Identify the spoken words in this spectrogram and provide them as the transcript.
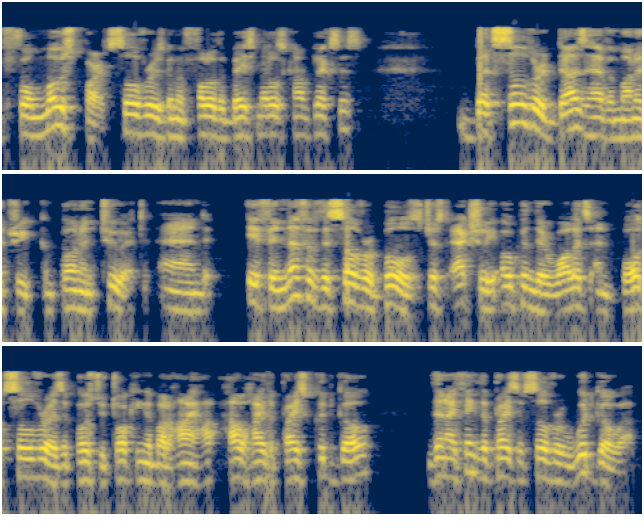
for most part, silver is going to follow the base metals complexes. But silver does have a monetary component to it. And if enough of the silver bulls just actually opened their wallets and bought silver as opposed to talking about high, how high the price could go, then I think the price of silver would go up.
